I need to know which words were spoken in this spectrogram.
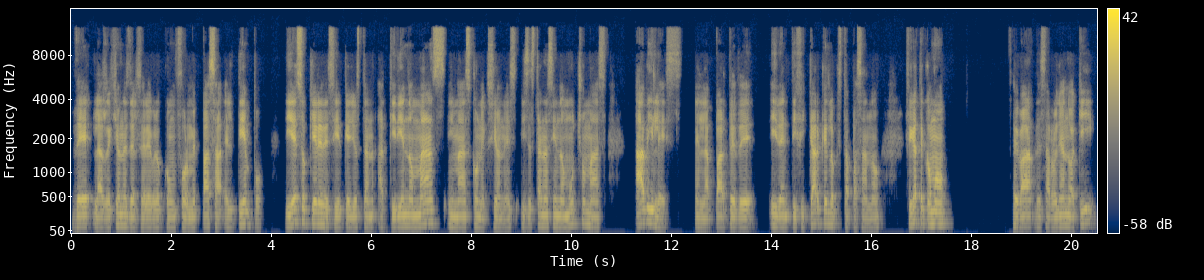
de las regiones del cerebro conforme pasa el tiempo. Y eso quiere decir que ellos están adquiriendo más y más conexiones y se están haciendo mucho más hábiles en la parte de identificar qué es lo que está pasando. Fíjate cómo se va desarrollando aquí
